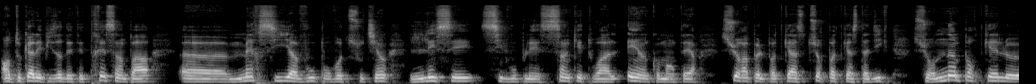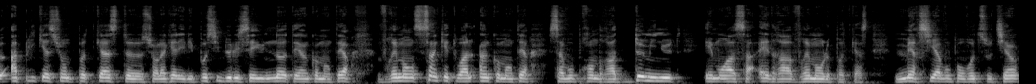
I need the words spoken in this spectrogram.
En tout cas, l'épisode était très sympa. Euh, merci à vous pour votre soutien. Laissez, s'il vous plaît, 5 étoiles et un commentaire sur Apple Podcast, sur Podcast Addict, sur n'importe quelle euh, application de podcast euh, sur laquelle il est possible de laisser une note et un commentaire. Vraiment, 5 étoiles, un commentaire. Ça vous prendra deux minutes et moi, ça aidera vraiment le podcast. Merci à vous pour votre soutien.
